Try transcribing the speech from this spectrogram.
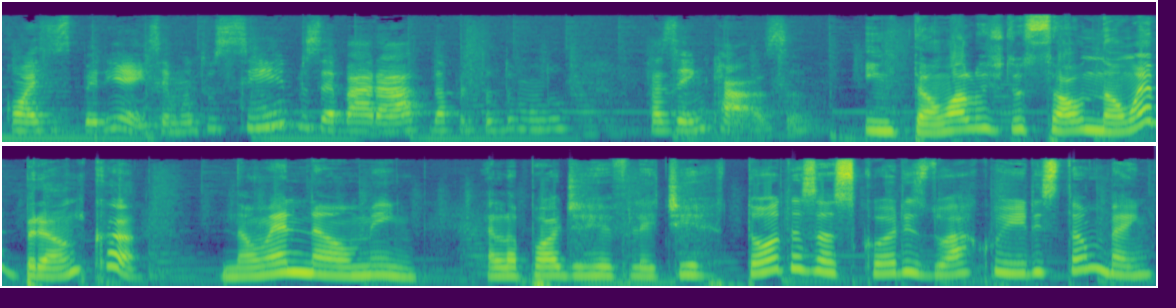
com essa experiência. É muito simples, é barato, dá para todo mundo fazer em casa. Então a luz do sol não é branca? Não é não, Min. Ela pode refletir todas as cores do arco-íris também.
